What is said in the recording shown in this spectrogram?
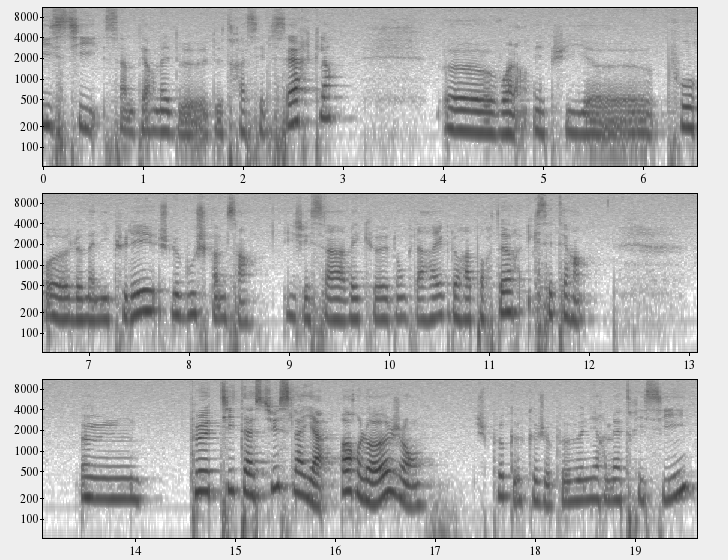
Ici, ça me permet de, tracer le cercle. Euh, voilà. Et puis, euh, pour euh, le manipuler, je le bouge comme ça. Et j'ai ça avec donc la règle, le rapporteur, etc. Hum, petite astuce, là, il y a horloge je peux, que, je peux venir mettre ici,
